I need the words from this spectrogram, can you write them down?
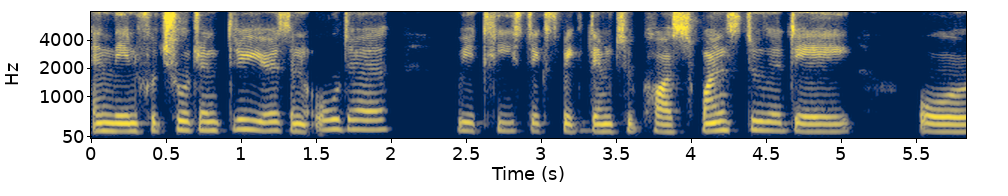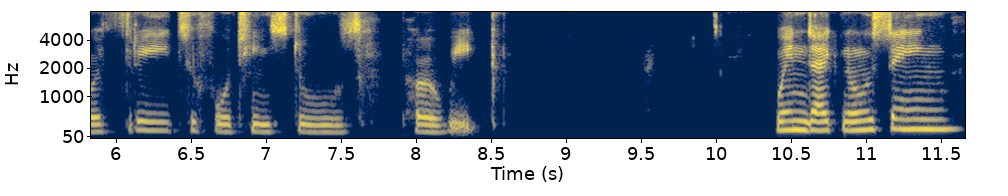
And then for children three years and older, we at least expect them to pass one stool a day or three to 14 stools per week. When diagnosing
